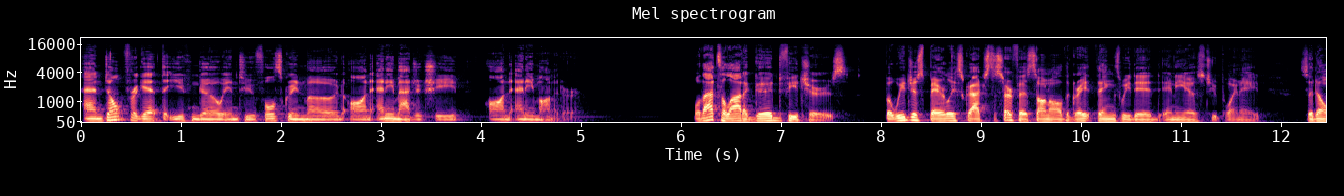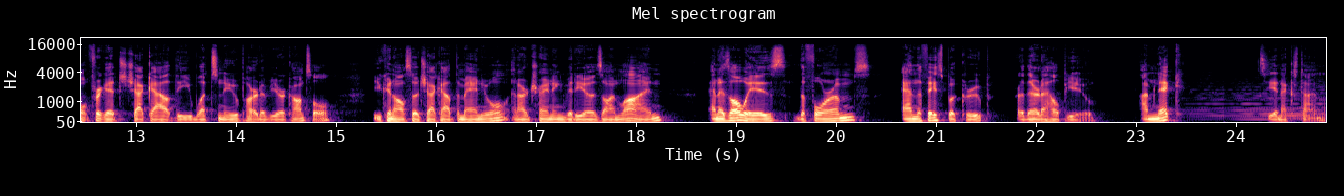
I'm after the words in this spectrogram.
and don't forget that you can go into full screen mode on any Magic Sheet on any monitor. Well, that's a lot of good features, but we just barely scratched the surface on all the great things we did in EOS 2.8. So don't forget to check out the What's New part of your console. You can also check out the manual and our training videos online. And as always, the forums and the Facebook group are there to help you. I'm Nick. See you next time.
